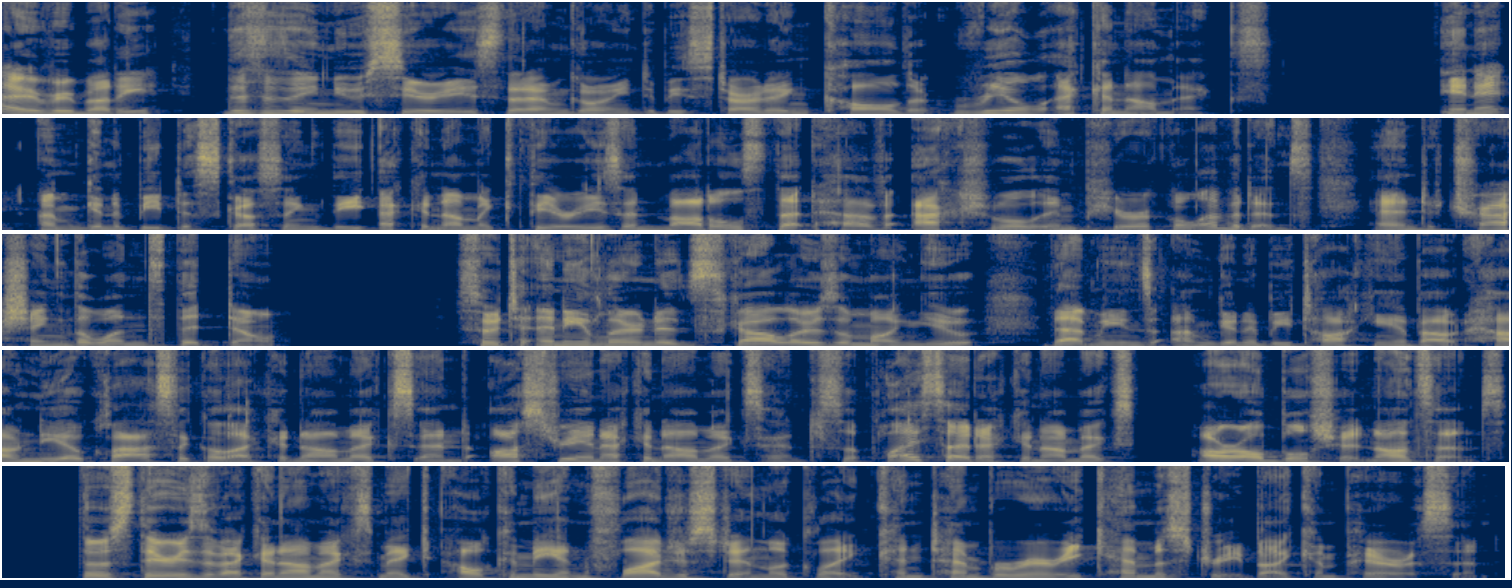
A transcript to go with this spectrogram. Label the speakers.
Speaker 1: Hi, everybody. This is a new series that I'm going to be starting called Real Economics. In it, I'm going to be discussing the economic theories and models that have actual empirical evidence and trashing the ones that don't. So, to any learned scholars among you, that means I'm going to be talking about how neoclassical economics and Austrian economics and supply side economics are all bullshit nonsense. Those theories of economics make alchemy and phlogiston look like contemporary chemistry by comparison.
